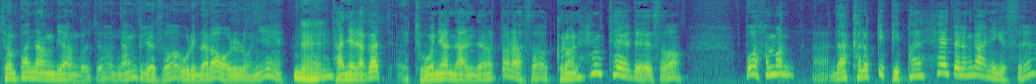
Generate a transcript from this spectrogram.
전파 낭비한 거죠. 난 그래서 우리나라 언론이 네. 단일화가 좋으냐, 나느냐를 떠나서 그런 행태에 대해서 뭐 한번 아, 날카롭게 비판해야 되는 거 아니겠어요?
